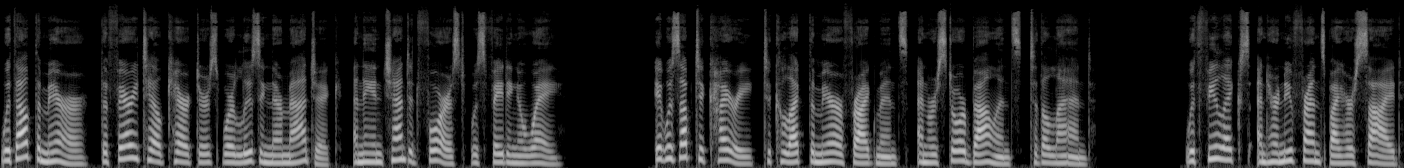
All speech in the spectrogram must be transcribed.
Without the mirror, the fairy tale characters were losing their magic, and the enchanted forest was fading away. It was up to Kyrie to collect the mirror fragments and restore balance to the land. With Felix and her new friends by her side,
